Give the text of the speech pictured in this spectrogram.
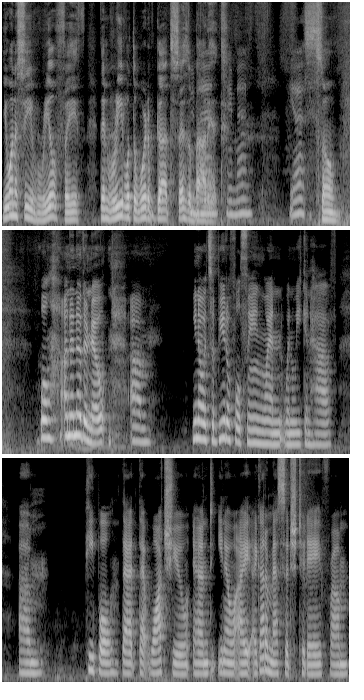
You want to see real faith, then read what the Word of God says about it. Amen. Yes. So, Well, on another note, um, you know, it's a beautiful thing when when we can have um, people that that watch you. And you know, I I got a message today from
